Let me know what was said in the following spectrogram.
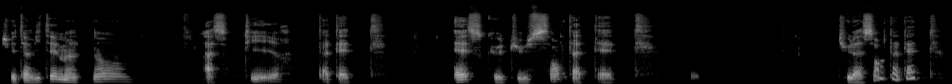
Je vais t'inviter maintenant à sentir ta tête. Est-ce que tu sens ta tête? Tu la sens ta tête?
